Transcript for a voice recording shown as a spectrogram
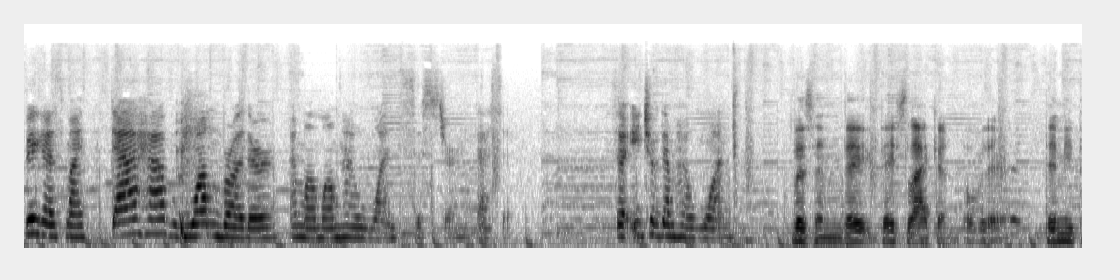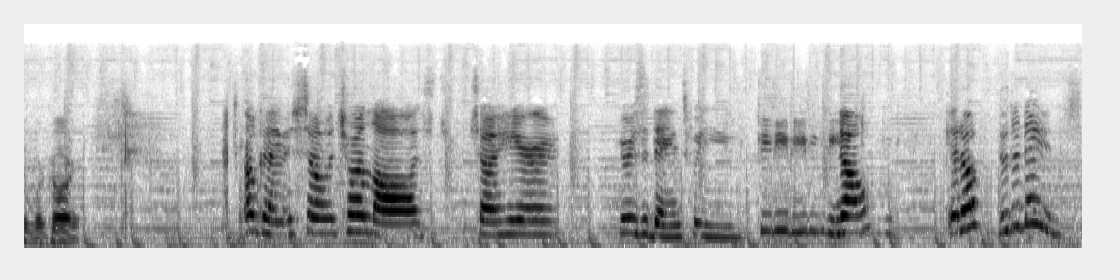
because my dad have one brother and my mom have one sister. That's it. So each of them have one. Listen, they they slacking over there. They need to work hard. Okay, so Troy lost. So here, here's a dance for you. No, get up, do the dance.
